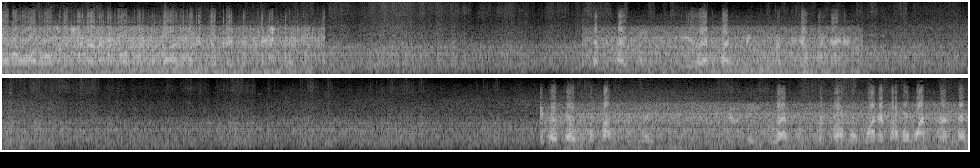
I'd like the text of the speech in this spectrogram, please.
Bravo one, we'll switch to them and go on second five, and we'll get the upgraded information. Thank you. 75 change to uh, departure frequency mark to 0.9er. It goes over approximately 28 left, hold short Bravo 1 and Bravo 1 contact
